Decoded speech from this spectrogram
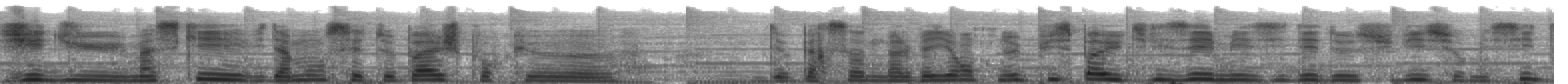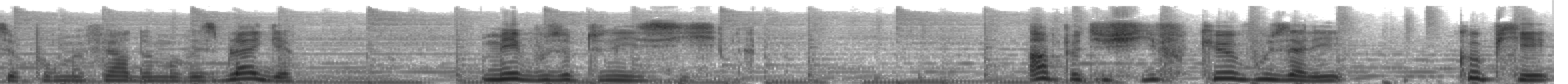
J'ai dû masquer évidemment cette page pour que de personnes malveillantes ne puissent pas utiliser mes idées de suivi sur mes sites pour me faire de mauvaises blagues. Mais vous obtenez ici un petit chiffre que vous allez copier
